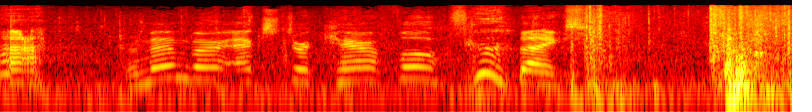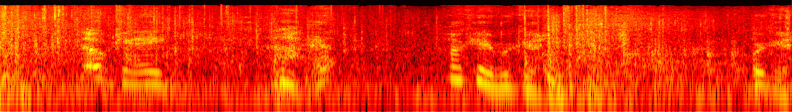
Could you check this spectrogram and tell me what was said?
Ah, Remember, extra careful? thanks. Okay. Okay, we're good. We're good.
